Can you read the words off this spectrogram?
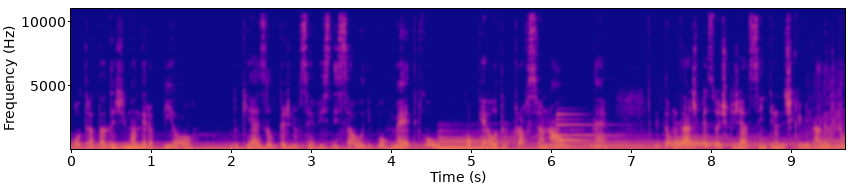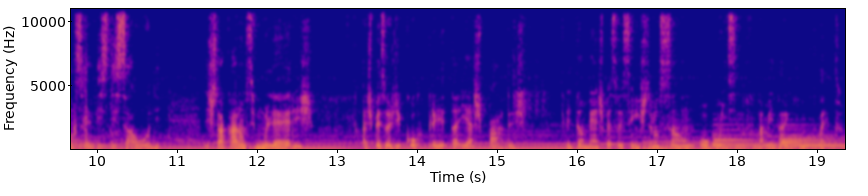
ou tratadas de maneira pior do que as outras no serviço de saúde por médico ou qualquer outro profissional, né? Então, das pessoas que já se sentiram discriminadas no serviço de saúde, destacaram-se mulheres, as pessoas de cor preta e as pardas, e também as pessoas sem instrução ou com ensino fundamental incompleto.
